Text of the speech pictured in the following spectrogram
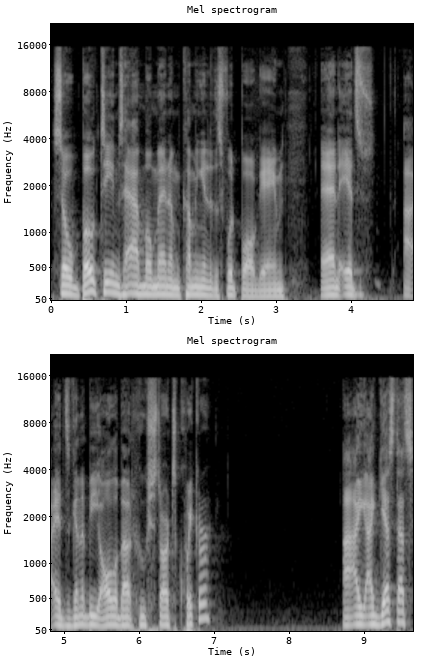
So both teams have momentum coming into this football game, and it's uh, it's going to be all about who starts quicker. I, I guess that's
